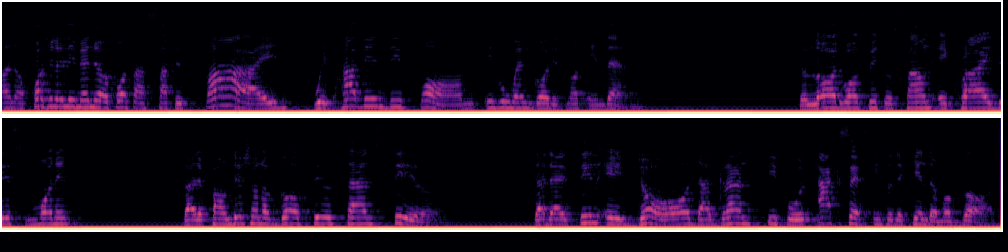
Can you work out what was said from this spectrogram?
and unfortunately, many of us are satisfied with having these forms even when God is not in them. The Lord wants me to sound a cry this morning that the foundation of God still stands still that there is still a door that grants people access into the kingdom of God.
